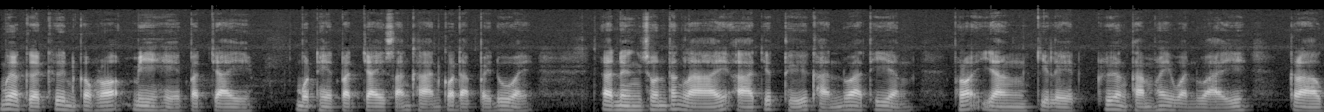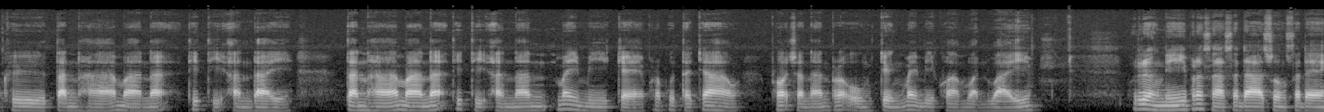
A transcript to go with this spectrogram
เมื่อเกิดขึ้นก็เพราะมีเหตุปัจจัย หมดเหตุปัจจัยสังขารก็ดับไปด้วยอันหนึ่งชนทั้งหลายอาจยึดถือขันว่าเที่ยง เพราะยังกิเลสเครื่องทำให้วันไหว กล่าวคือตัณหามานะทิฏฐิอันใด ตัณหามานะทิฏฐิอันนั้นไม่มีแก่พระพุทธเจ้า เพราะฉะนั้นพระองค์จึงไม่มีความหวั่นไหว เรื่องนี้พระศาสดาทรงแสดง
